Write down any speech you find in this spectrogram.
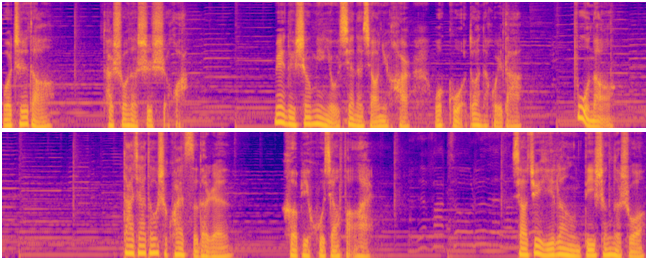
我知道，他说的是实话。面对生命有限的小女孩，我果断的回答：不能。大家都是快死的人，何必互相妨碍？小巨一愣，低声地说：“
